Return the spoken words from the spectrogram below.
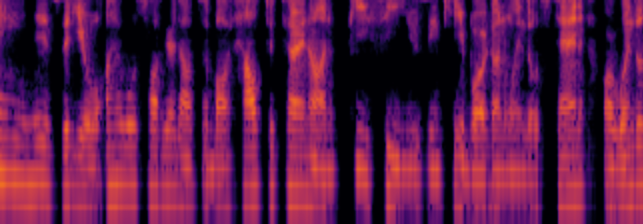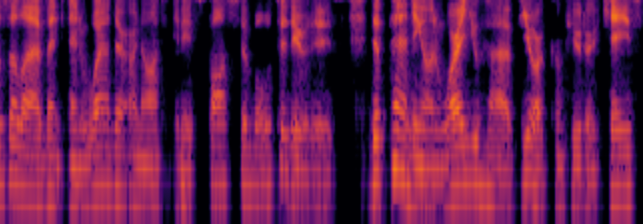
In this video, I will solve your doubts about how to turn on PC using keyboard on Windows 10 or Windows 11 and whether or not it is possible to do this, depending on where you have your computer case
